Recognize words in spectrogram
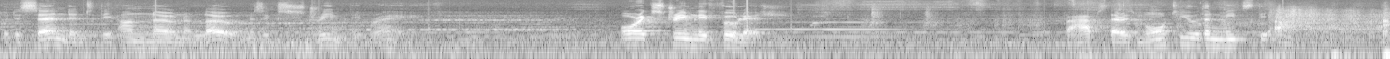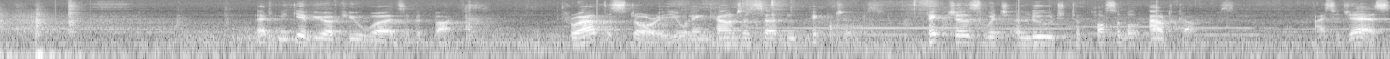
To descend into the unknown alone is extremely brave. Or extremely foolish. Perhaps there is more to you than meets the eye. Let me give you a few words of advice. Throughout the story, you will encounter certain pictures. Pictures which allude to possible outcomes. I suggest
